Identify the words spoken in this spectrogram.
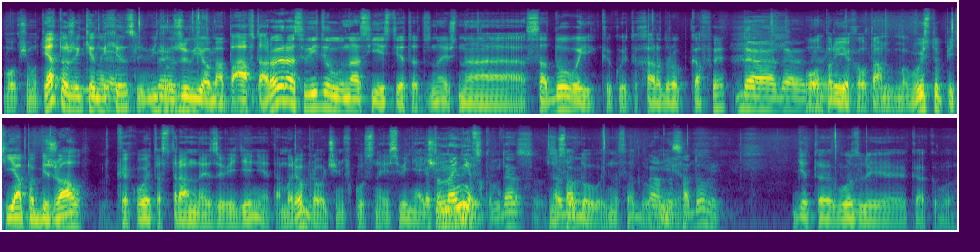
В общем, вот я тоже Кена Хенсли видел живьем. А, а второй раз видел, у нас есть этот, знаешь, на Садовой какой-то хард-рок кафе. Да, да. Он приехал там выступить, я побежал. Какое-то странное заведение. Там ребра очень вкусные, свинячьи. Это на Невском, да? На Садовой. На Садовой. А, на Садовой где-то возле как его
